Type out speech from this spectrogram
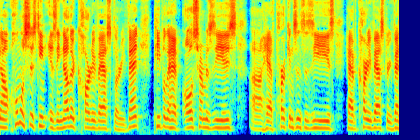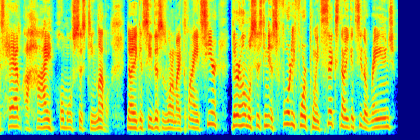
Now, homocysteine is another cardiovascular event. People that have Alzheimer's disease, uh, have Parkinson's disease, have cardiovascular events, have a high homocysteine level. Now, you can see this is one of my clients here. Their homocysteine is 44.6. Now, you can see the range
